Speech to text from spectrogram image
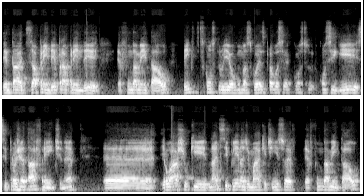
tentar desaprender para aprender é fundamental. Tem que desconstruir algumas coisas para você cons conseguir se projetar à frente, né? É, eu acho que na disciplina de marketing isso é, é fundamental,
